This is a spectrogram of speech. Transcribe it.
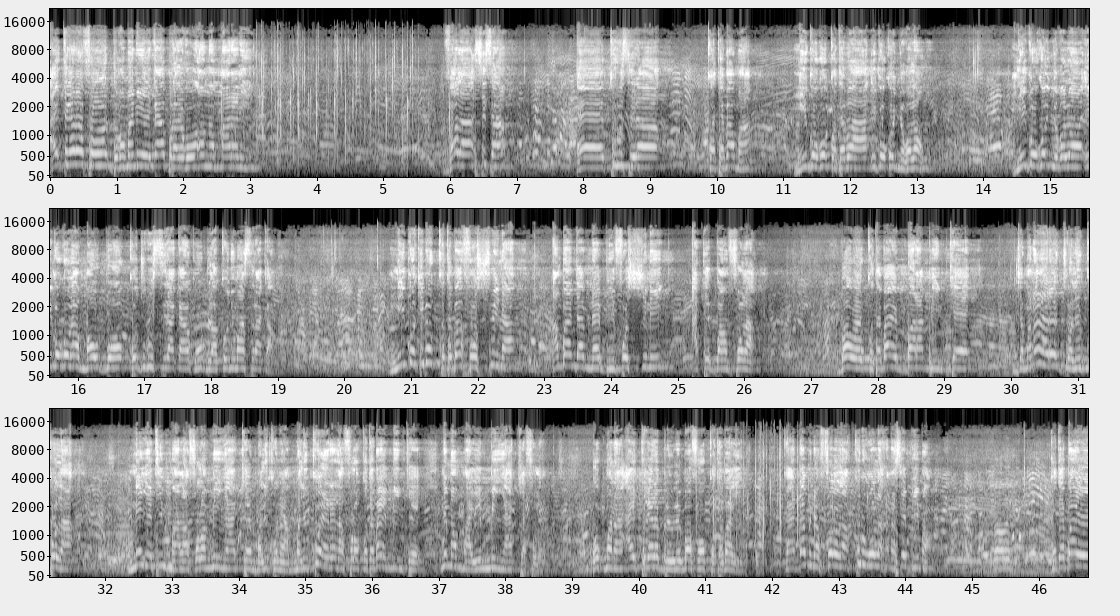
a ye tɛgɛrɛ fɔ dɔgɔmani ye k'a bagayogo anw ka marani voilà sisan ɛɛ turu sera kɔtɛba ma n'i ko ko kɔtɛba i ko ko ɲɔgɔlɔn n'i ko ko ɲɔgɔlɔn i ko ko ka maaw bɔ kojugu sira kan k'u bila koɲuman sira kan n'i ko k'i bɛ kɔtɛba fɔ su in na an b'a daminɛ bi fo sini a tɛ ban fɔ la bawo kotaba ye baara min kɛ jamana yɛrɛ jɔli ko la ne ɲɛ ti maa la fɔlɔ min y'a kɛ mali kɔnɔ yan mali ko yɛrɛ la fɔlɔ kotaba ye min kɛ ne ma maa ye min y'a kɛ fɔlɔ o tuma na a ye tɛgɛrɛ belebeleba fɔ kotaba ye k'a daminɛ fɔlɔ la kununko la ka na se bi ma kotaba ye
